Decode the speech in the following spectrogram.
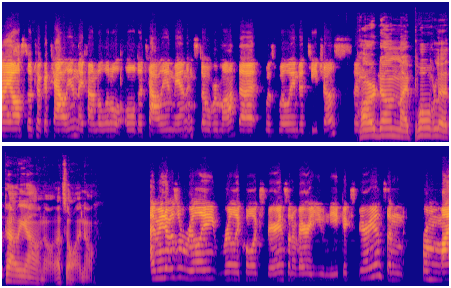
I also took Italian. They found a little old Italian man in Stowe, Vermont, that was willing to teach us. And, Pardon my povero italiano. That's all I know. I mean, it was a really, really cool experience and a very unique experience. And from my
